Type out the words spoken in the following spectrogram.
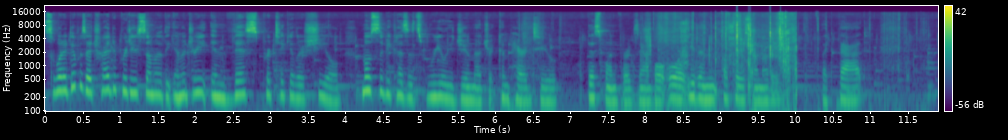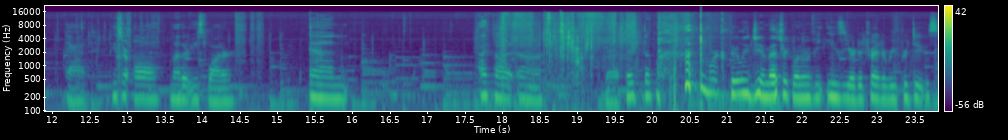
So, what I did was I tried to produce some of the imagery in this particular shield, mostly because it's really geometric compared to this one, for example, or even I'll show you some others like that, that. These are all Mother Eastwater. And I thought, uh, yeah, the, the more clearly geometric one would be easier to try to reproduce.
